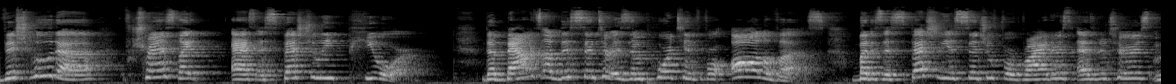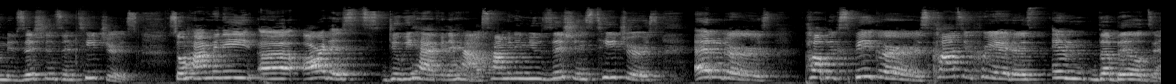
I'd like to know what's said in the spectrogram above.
Vishuddha translate as especially pure. The balance of this center is important for all of us, but it's especially essential for writers, editors, musicians, and teachers. So, how many uh, artists do we have in the house? How many musicians, teachers, editors, public speakers, content creators in the building?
